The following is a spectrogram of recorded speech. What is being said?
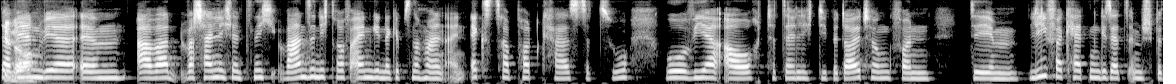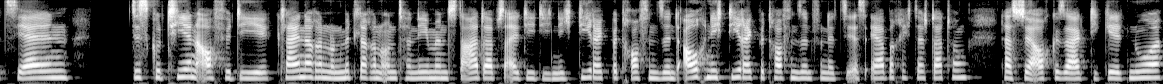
Da genau. werden wir ähm, aber wahrscheinlich jetzt nicht wahnsinnig drauf eingehen. Da gibt's es nochmal einen extra Podcast dazu, wo wir auch tatsächlich die Bedeutung von dem Lieferkettengesetz im Speziellen diskutieren auch für die kleineren und mittleren Unternehmen, Startups, all die, die nicht direkt betroffen sind, auch nicht direkt betroffen sind von der CSR-Berichterstattung. Da hast du ja auch gesagt, die gilt nur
